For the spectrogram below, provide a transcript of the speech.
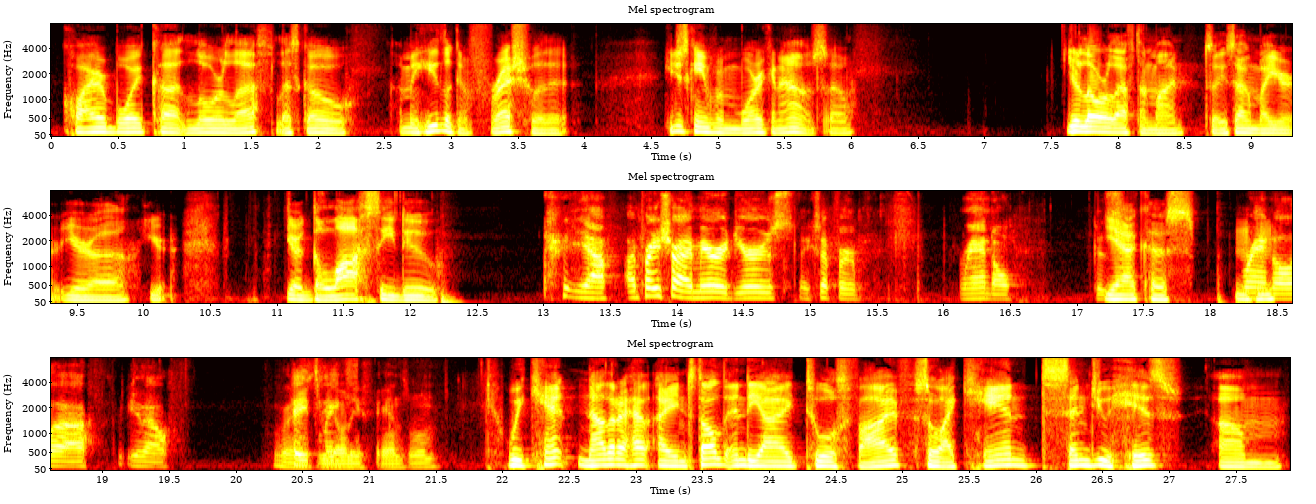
Choir boy cut lower left. Let's go. I mean, he's looking fresh with it. He just came from working out, so you're lower left on mine. So he's talking about your your uh your your glossy do. yeah, I'm pretty sure I mirrored yours, except for Randall. 'Cause Yeah, because Randall, uh, you know, Where's Hates the me. OnlyFans one? We can't now that I have I installed NDI Tools 5 so I can send you his um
